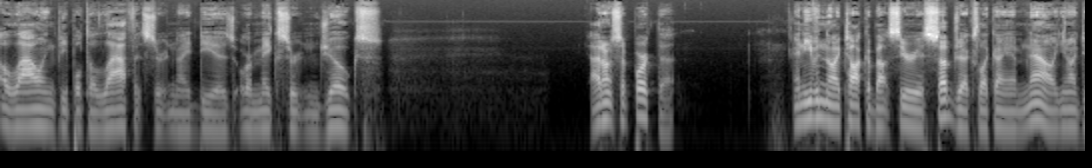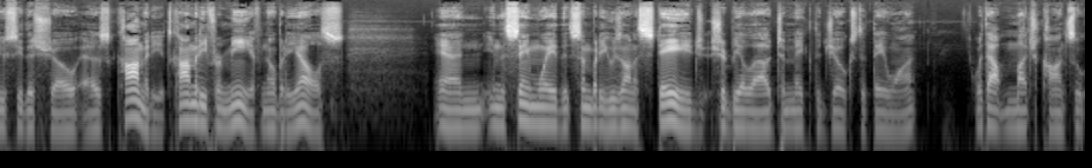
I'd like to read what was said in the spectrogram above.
allowing people to laugh at certain ideas or make certain jokes, I don't support that. And even though I talk about serious subjects like I am now, you know, I do see this show as comedy. It's comedy for me, if nobody else. And in the same way that somebody who's on a stage should be allowed to make the jokes that they want without much conse-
